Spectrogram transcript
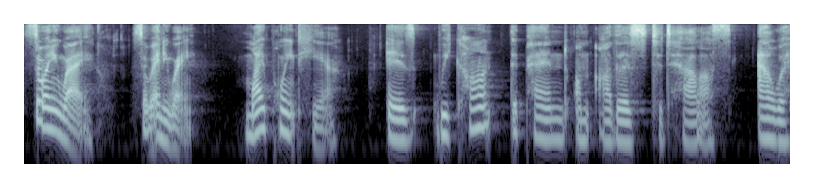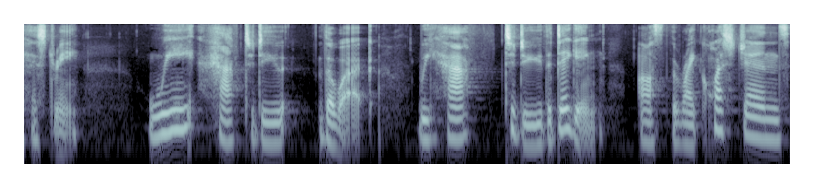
So, anyway, so anyway, my point here is we can't depend on others to tell us our history. We have to do the work. We have to do the digging, ask the right questions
